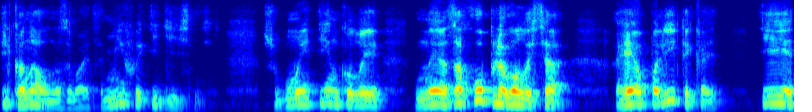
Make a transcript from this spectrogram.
і канал називається Міфи і дійсність. Щоб ми інколи не захоплювалися геополітикою і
